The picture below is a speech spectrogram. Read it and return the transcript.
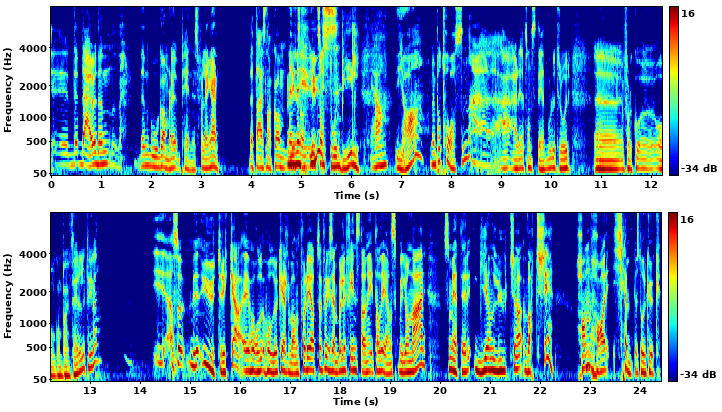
eh, det, det er jo den, den gode gamle penisforlengeren. Dette er snakk om. Men litt, med sånn, litt sånn hus? stor bil. Ja. Ja, men på Tåsen er, er- er det et sånt sted hvor du tror eh, folk o- overkompenserer litt? Grann? I- Altså, Uttrykket hold- holder jo ikke helt vann. fordi at for eksempel, Det fins en italiensk millionær som heter Gianluca Vacci. Han har kjempestor kuk.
